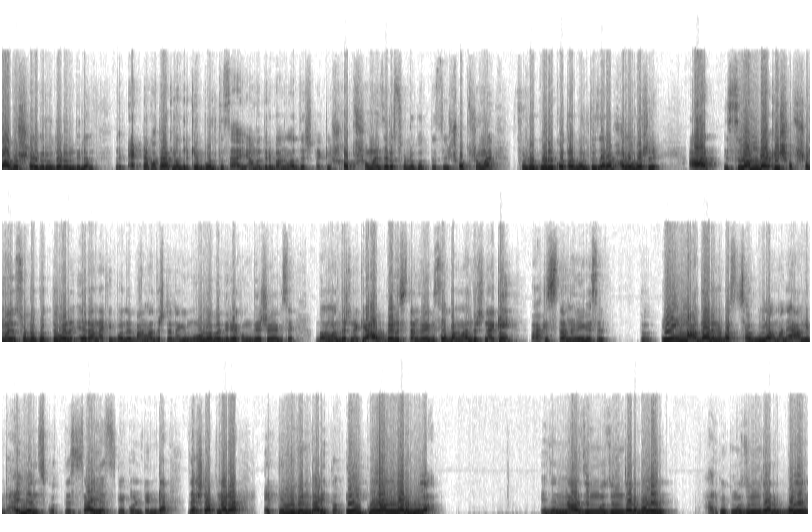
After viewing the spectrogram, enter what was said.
বাবর সাহেবের উদাহরণ দিলাম। তো একটা কথা আপনাদেরকে বলতে চাই, আমাদের বাংলাদেশটাকে সবসময় যারা ছোট করতেছে, সবসময় ছোট করে কথা বলতে যারা ভালোবাসে, আর ইসলামটাকে সবসময় ছোট করতে বলে, এরা নাকি বলে বাংলাদেশটা নাকি মৌলবাদীর এখন দেশ হয়ে গেছে, বাংলাদেশ নাকি আফগানিস্তান হয়ে গেছে, বাংলাদেশ নাকি পাকিস্তান হয়ে গেছে। তো এই মাদারের বাচ্চাগুলা মানে আমি ভাইলেন্স করতে চাই আজকে কন্টেন্টটা জাস্ট আপনারা একটু নেবেন ভাই। তো এই কুলাঙ্গারগুলা এই যে নাজিম মজুমদার বলেন হারপিক মজুমদার বলেন,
